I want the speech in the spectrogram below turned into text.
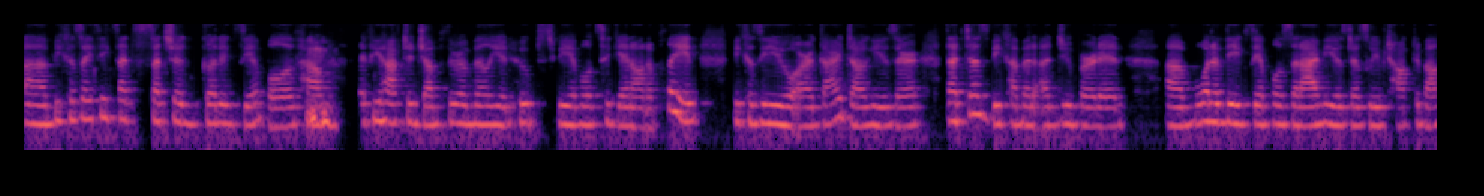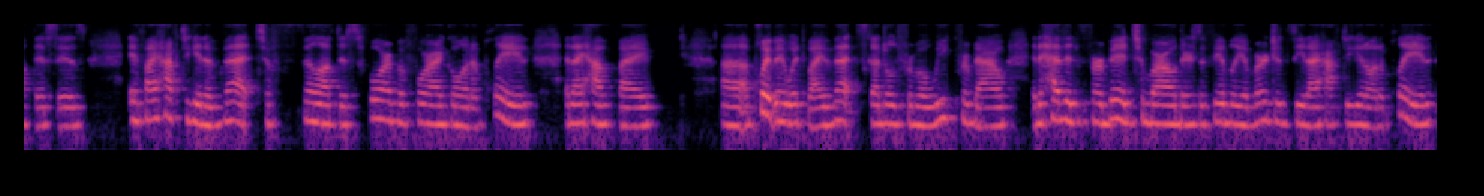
uh, because I think that's such a good example of how mm-hmm. if you have to jump through a million hoops to be able to get on a plane because you are a guide dog user, that does become an undue burden. Um, one of the examples that I've used as we've talked about this is if I have to get a vet to fill out this form before I go on a plane and I have my uh, appointment with my vet scheduled from a week from now, and heaven forbid tomorrow there's a family emergency and I have to get on a plane,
